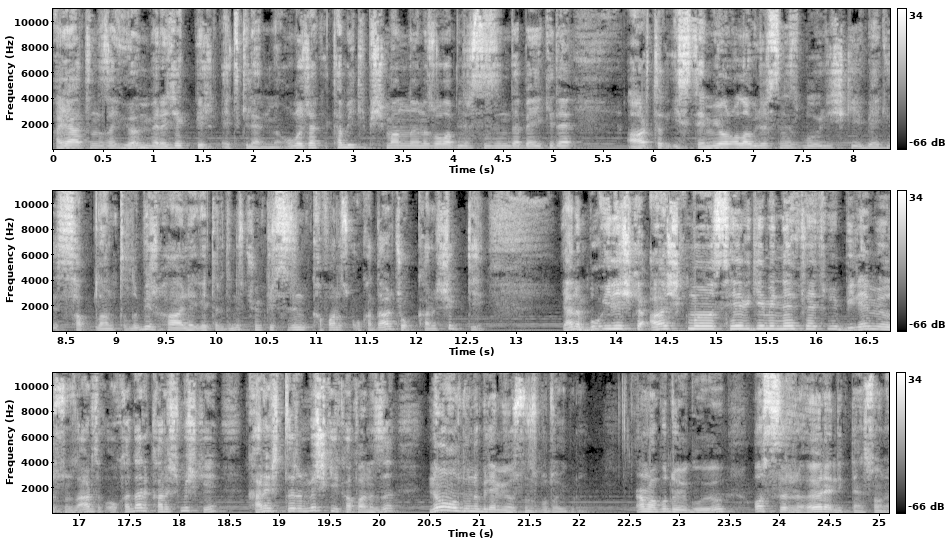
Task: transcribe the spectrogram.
Hayatınıza yön verecek bir etkilenme olacak. Tabii ki pişmanlığınız olabilir sizin de belki de artık istemiyor olabilirsiniz bu ilişkiyi. Belki de saplantılı bir hale getirdiniz. Çünkü sizin kafanız o kadar çok karışık ki. Yani bu ilişki aşk mı, sevgi mi, nefret mi bilemiyorsunuz. Artık o kadar karışmış ki, karıştırmış ki kafanızı ne olduğunu bilemiyorsunuz bu duygunun. Ama bu duyguyu o sırrı öğrendikten sonra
